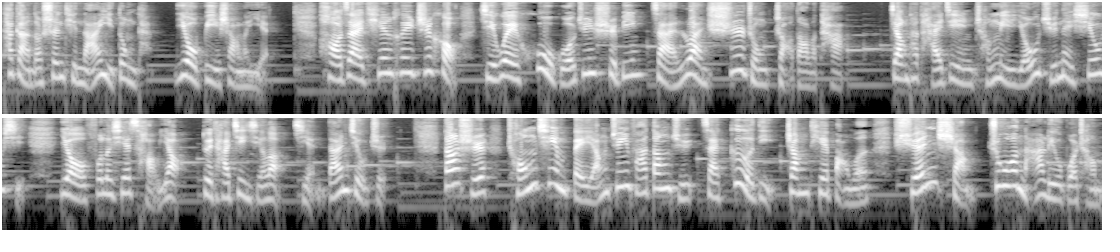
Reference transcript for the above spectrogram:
他感到身体难以动弹，又闭上了眼。好在天黑之后，几位护国军士兵在乱尸中找到了他，将他抬进城里邮局内休息，又敷了些草药，对他进行了简单救治。当时，重庆北洋军阀当局在各地张贴榜文，悬赏捉拿刘伯承。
